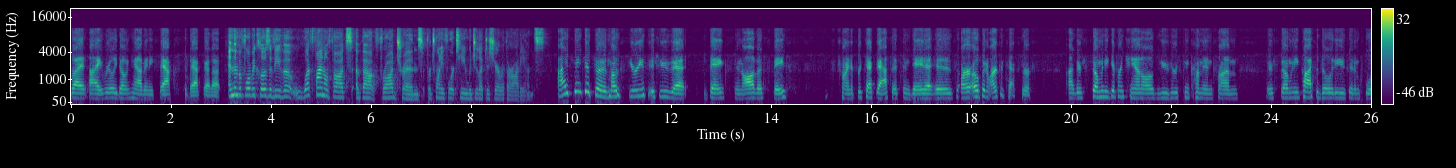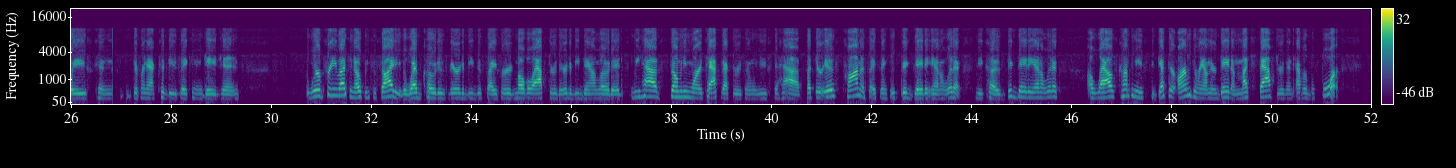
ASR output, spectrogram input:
but I really don't have any facts to back that up. And then before we close, Avivah, what final thoughts about fraud trends for 2014 would you like to share with our audience? I think that the most serious issue that banks and all of us face trying to protect assets and data is our open architecture. Uh, there's so many different channels users can come in from. There's so many possibilities that employees can, different activities they can engage in we're pretty much an open society. The web code is there to be deciphered. Mobile apps are there to be downloaded. We have so many more attack vectors than we used to have. But there is promise, I think, with big data analytics because big data analytics allows companies to get their arms around their data much faster than ever before.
